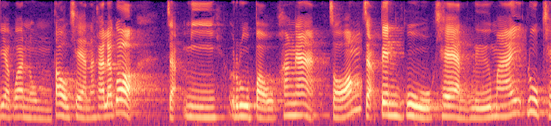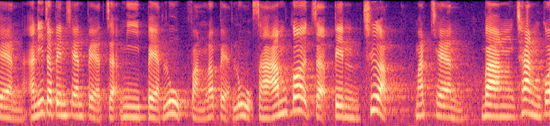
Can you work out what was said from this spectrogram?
เรียกว่านมเต้าแคนนะคะ แล้วก็จะมีรูเป่าข้างหน้า 2. จะเป็นกู่แคนหรือไม้ลูกแคน อันนี้จะเป็นแคน 8 จะมี 8 ลูกฝั่งละ 8 ลูก 3. ก็จะเป็นเชือกมัดแคน บางช่างก็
